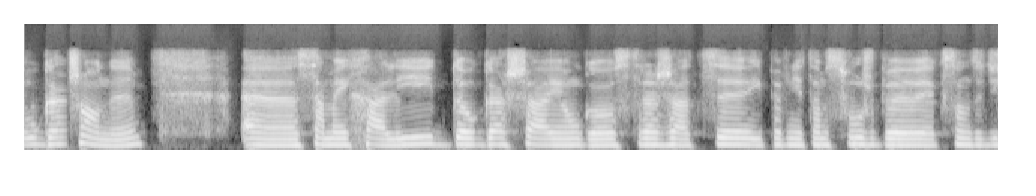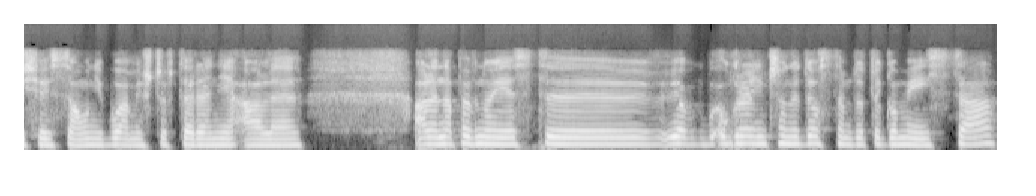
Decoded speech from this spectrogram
ugaszony e, samej hali. Dogaszają go strażacy i pewnie tam służby, jak sądzę, dzisiaj są. Nie byłam jeszcze w terenie, ale, ale na pewno jest ograniczony dostęp do tego miejsca.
